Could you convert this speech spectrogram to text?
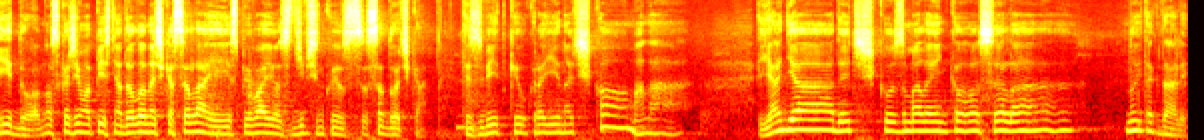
і до. Ну, скажімо, пісня Долоночка села, я її співаю з дівчинкою з садочка. Ти звідки, Україночко мала? Я дядечку з маленького села. Ну і так далі.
